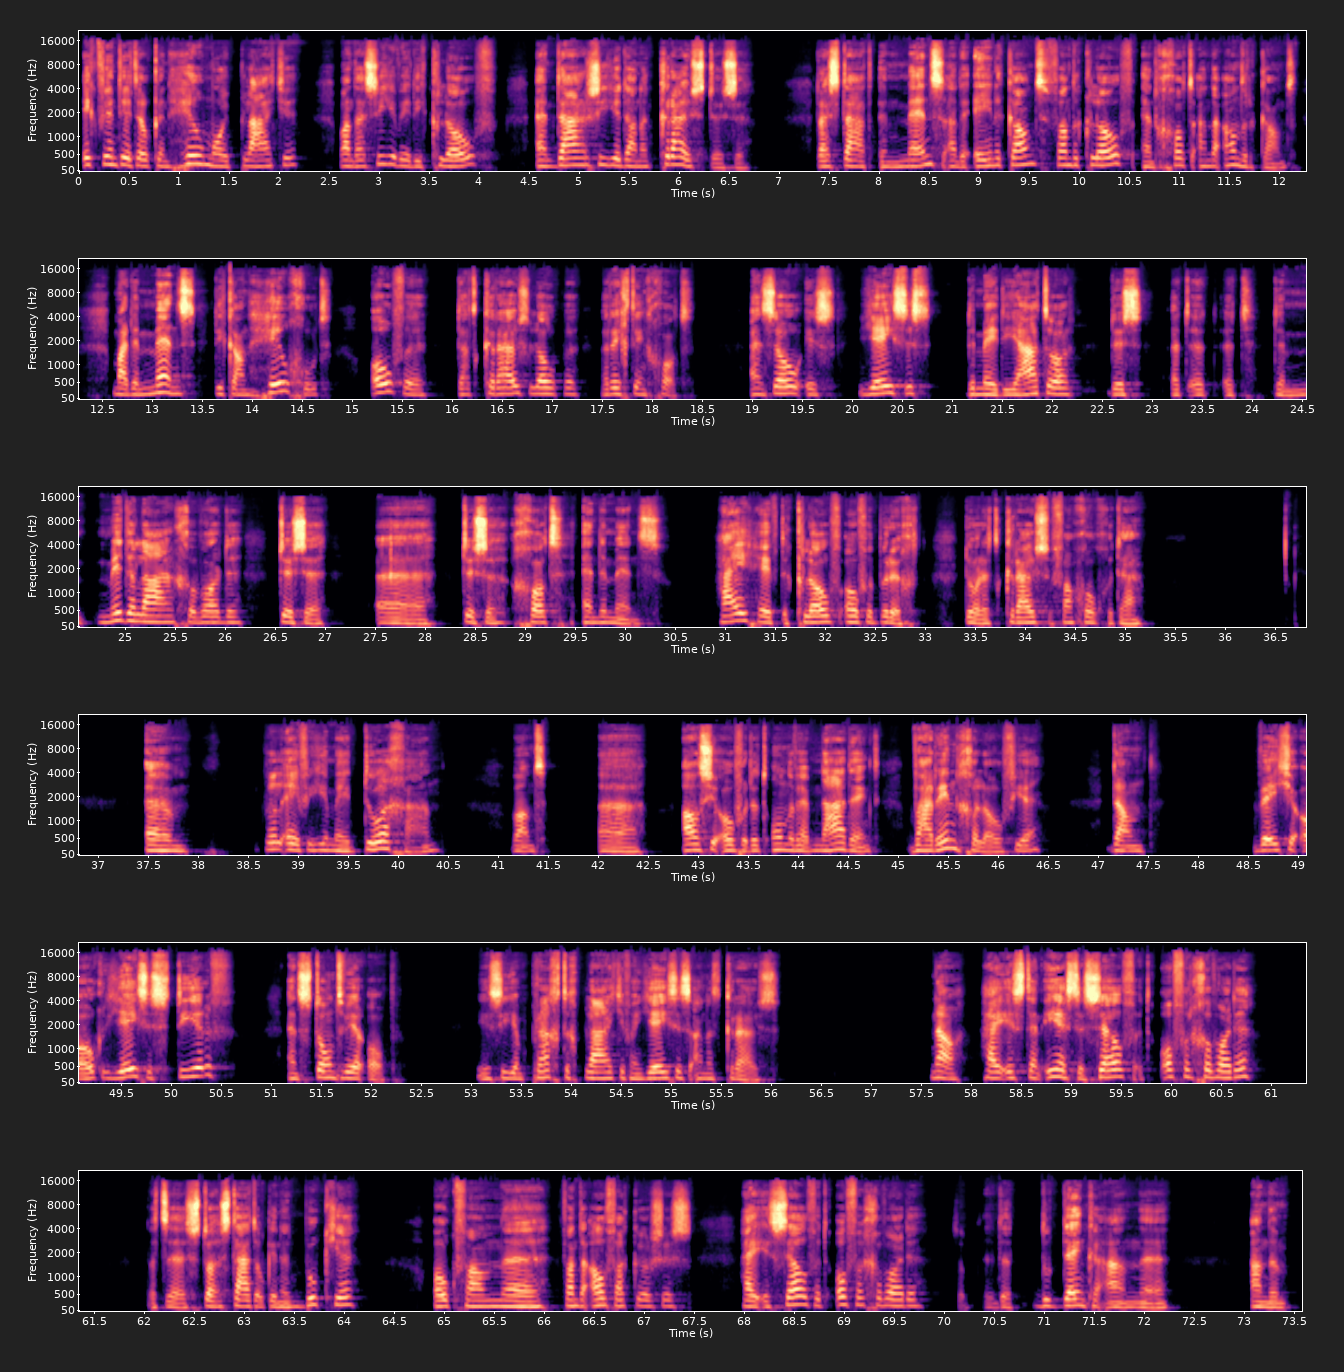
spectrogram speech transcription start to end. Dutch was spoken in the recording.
Ik vind dit ook een heel mooi plaatje, want daar zie je weer die kloof en daar zie je dan een kruis tussen. Daar staat een mens aan de ene kant van de kloof en God aan de andere kant. Maar de mens die kan heel goed over dat kruis lopen richting God. En zo is Jezus de mediator, dus het, het, het de middelaar geworden tussen, uh, tussen God en de mens. Hij heeft de kloof overbrugd door het kruis van Golgotha. Um, ik wil even hiermee doorgaan, want uh, als je over het onderwerp nadenkt, waarin geloof je, dan weet je ook, Jezus stierf en stond weer op. Je ziet een prachtig plaatje van Jezus aan het kruis. Nou, hij is ten eerste zelf het offer geworden. Dat uh, staat ook in het boekje, ook van, uh, van de Alpha-cursus. Hij is zelf het offer geworden. Dat doet denken aan, uh, aan, de,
